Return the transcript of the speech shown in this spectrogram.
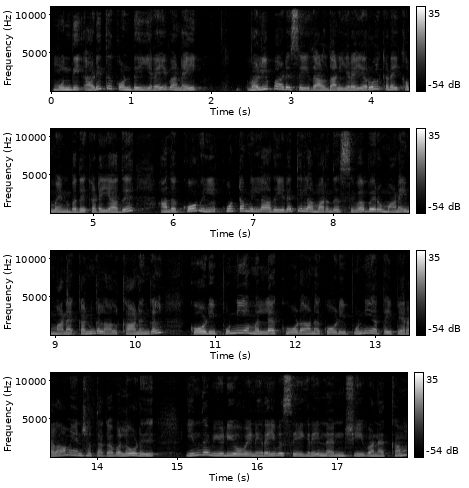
முந்தி அடித்துக்கொண்டு இறைவனை வழிபாடு செய்தால்தான் இறையருள் கிடைக்கும் என்பது கிடையாது. அந்த கோவில் கூட்டமில்லாத இடத்தில் அமர்ந்து சிவபெருமானை மன கண்களால் காணுங்கள். கோடி புண்ணியமல்ல கோடான கோடி புண்ணியத்தை பெறலாம் என்ற தகவலோடு இந்த வீடியோவை நிறைவு செய்கிறேன். நன்றி வணக்கம்.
